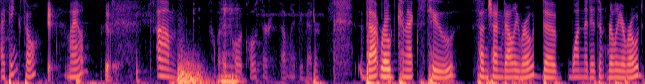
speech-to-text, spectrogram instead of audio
I think so. Okay. Am I on? Yes. Um, how about I pull it closer? That might be better. That road connects to Sunshine Valley Road, the one that isn't really a road?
